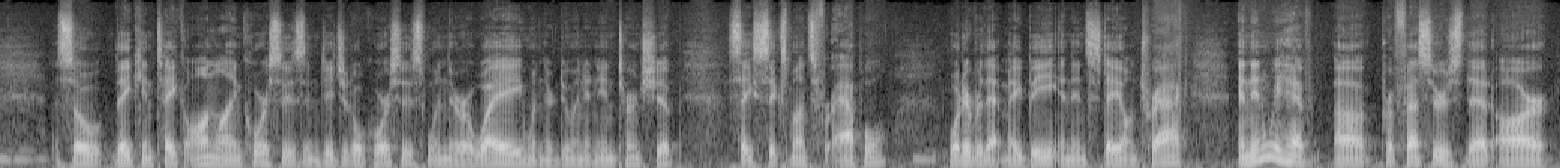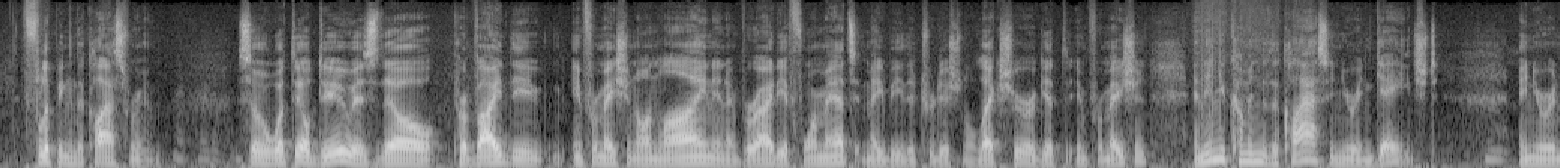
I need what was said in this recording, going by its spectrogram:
Mm-hmm. So they can take online courses and digital courses when they're away, when they're doing an internship, say six months for Apple, mm-hmm. whatever that may be, and then stay on track. And then we have uh, professors that are flipping the classroom. So what they'll do is they'll provide the information online in a variety of formats. It may be the traditional lecture or get the information, and then you come into the class and you're engaged, mm-hmm. and you're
